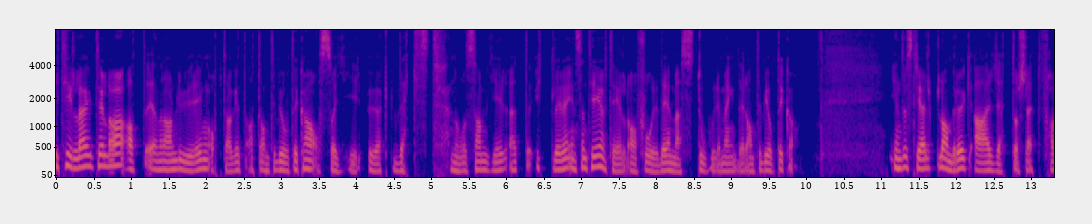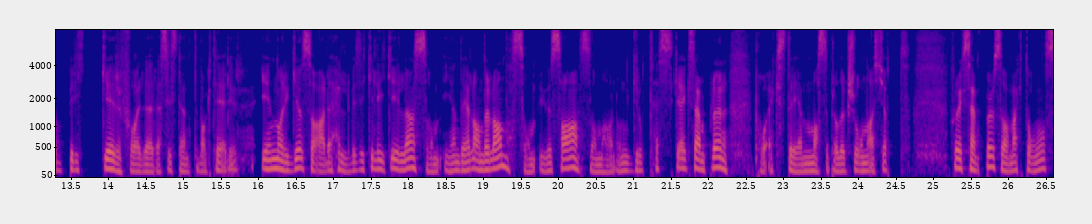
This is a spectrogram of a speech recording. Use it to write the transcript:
I tillegg til da at en eller annen luring oppdaget at antibiotika også gir økt vekst, noe som gir et ytterligere insentiv til å fòre de med store mengder antibiotika. Industrielt landbruk er rett og slett fabrikk marker for resistente bakterier. I Norge så er det heldigvis ikke like ille som i en del andre land, som USA, som har noen groteske eksempler på ekstrem masseproduksjon av kjøtt. For eksempel så har McDonald's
